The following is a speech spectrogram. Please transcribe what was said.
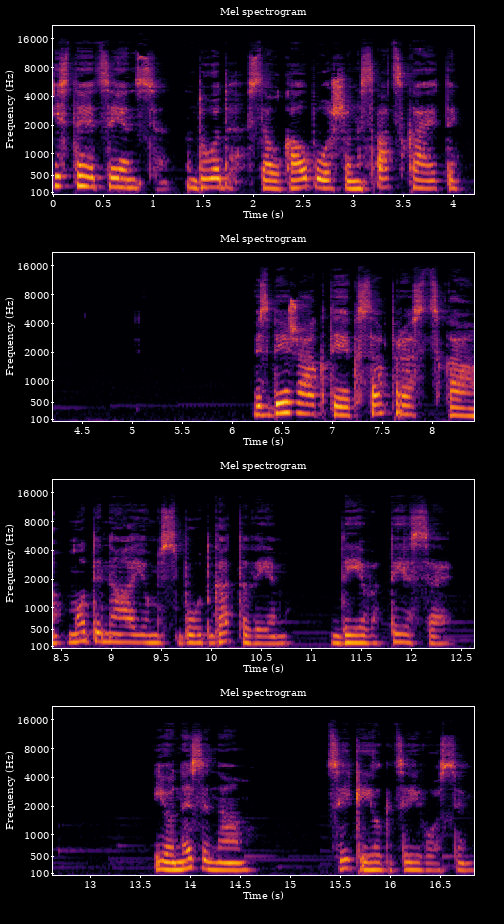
Izteiciens dod savu kalpošanas atskaiti. Visbiežāk tiek saprasts kā mudinājums būt gataviem Dieva tiesē, jo nezinām, cik ilgi dzīvosim.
